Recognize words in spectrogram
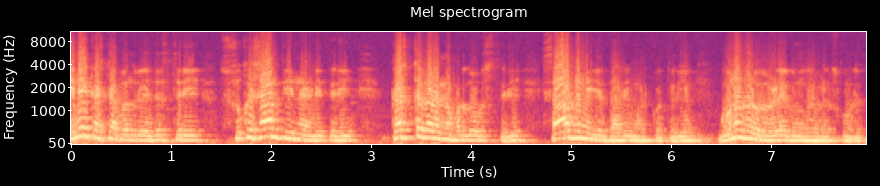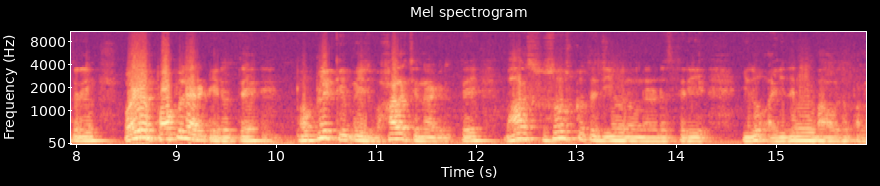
ಏನೇ ಕಷ್ಟ ಬಂದರೂ ಎದುರಿಸ್ತೀರಿ, ಸುಖ ಶಾಂತಿಯಿಂದ ನಡೀತೀರಿ, ಕಷ್ಟಗಳನ್ನು ಹೊಡೆದೋಡಿಸ್ತೀರಿ, ಸಾಧನೆಗೆ ದಾರಿ ಮಾಡ್ಕೋತೀರಿ, ಗುಣಗಳು ಒಳ್ಳೆ ಗುಣಗಳು ಬೆಳೆಸ್ಕೊಂಡಿರ್ತೀರಿ. ಒಳ್ಳೆ ಪಾಪ್ಯುಲಾರಿಟಿ ಇರುತ್ತೆ ಪಬ್ಲಿಕ್ ಇಮೇಜ್ ಬಹಳ ಚೆನ್ನಾಗಿರುತ್ತೆ, ಬಹಳ ಸುಸಂಸ್ಕೃತ ಜೀವನವನ್ನು ನಡೆಸ್ತೀರಿ. ಇದು ಐದನೇ ಭಾವದ ಫಲ.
